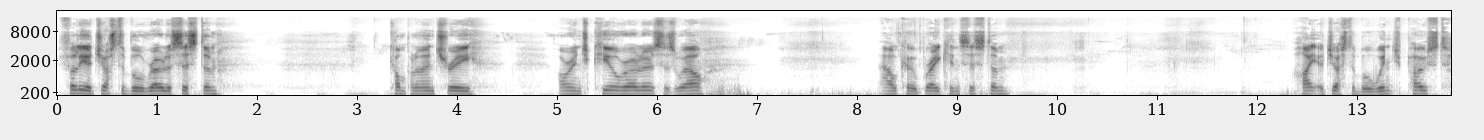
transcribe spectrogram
Fully adjustable roller system. Complementary orange keel rollers as well. Al-Ko braking system height adjustable winch post.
